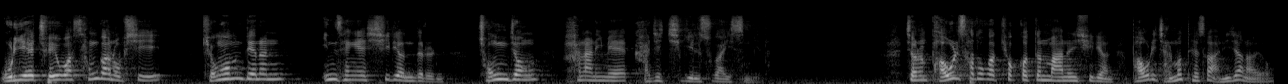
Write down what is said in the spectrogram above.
우리의 죄와 상관없이 경험되는 인생의 시련들은 종종 하나님의 가지치기일 수가 있습니다. 저는 바울 사도가 겪었던 많은 시련, 바울이 잘못해서 아니잖아요.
